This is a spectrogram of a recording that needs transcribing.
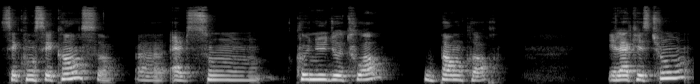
Ces conséquences, euh, elles sont connues de toi ou pas encore. Et la question,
